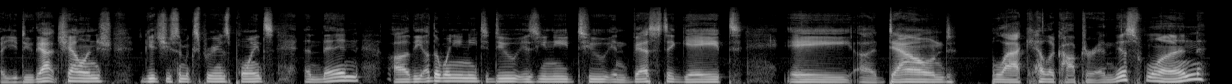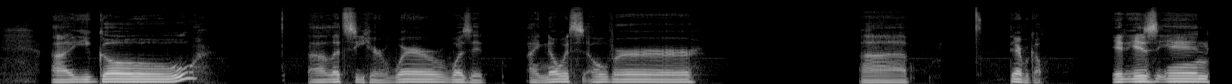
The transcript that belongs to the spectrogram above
uh, you do that challenge, gets you some experience points, and then uh, the other one you need to do is you need to investigate a uh, downed black helicopter, and this one uh, you go. Uh, let's see here. Where was it? I know it's over. Uh, there we go. It is in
